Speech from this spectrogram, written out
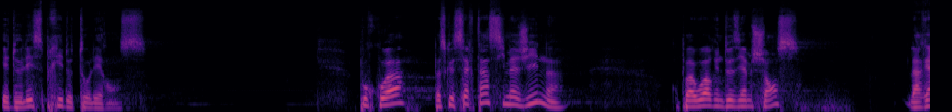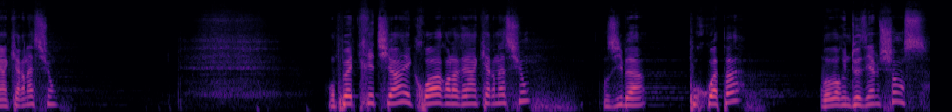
et de l'esprit de tolérance. Pourquoi? Parce que certains s'imaginent qu'on peut avoir une deuxième chance, la réincarnation. On peut être chrétien et croire en la réincarnation. On se dit, ben, pourquoi pas? On va avoir une deuxième chance.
